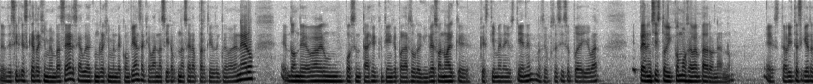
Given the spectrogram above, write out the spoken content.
eh, decir que es qué régimen va a ser, se habla de un régimen de confianza que van a nacer a partir del 1 de enero, eh, donde va a haber un porcentaje que tienen que pagar sobre el ingreso anual que, estimen ellos tienen, no sé, pues así se puede llevar. Pero insisto, ¿y cómo se va a empadronar, no? Este, ahorita si quieres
